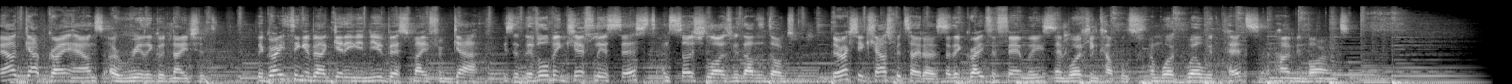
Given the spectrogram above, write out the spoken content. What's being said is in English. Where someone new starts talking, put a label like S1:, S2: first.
S1: Our Gap Greyhounds are really good natured. The great thing about getting a new best mate from Gap is that they've all been carefully assessed and socialised with other dogs. They're actually couch potatoes, so they're great for families and working couples and work well with pets and home environments.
